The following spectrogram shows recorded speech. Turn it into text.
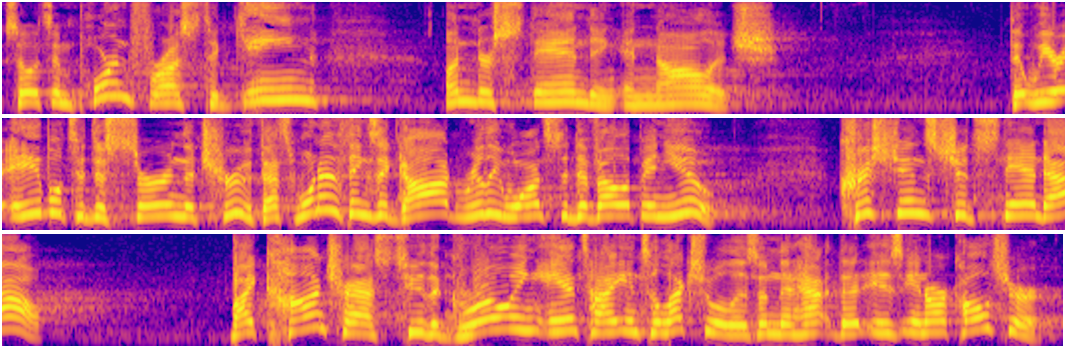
So it's important for us to gain understanding and knowledge that we are able to discern the truth. That's one of the things that God really wants to develop in you. Christians should stand out by contrast to the growing anti intellectualism that, ha- that is in our culture.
